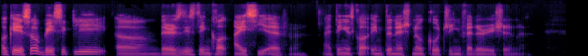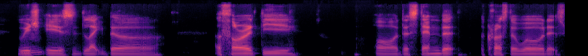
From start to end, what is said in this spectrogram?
Okay, so basically, um, there's this thing called ICF. uh, I think it's called International Coaching Federation, uh, which Mhm. is like the authority or the standard across the world that's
